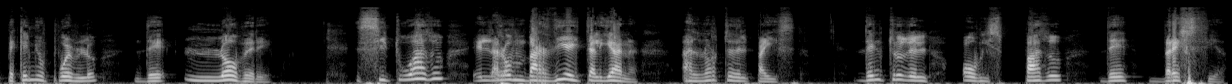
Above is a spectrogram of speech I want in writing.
pequeño pueblo de Lovere, situado en la Lombardía italiana, al norte del país, dentro del obispado de Brescia.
